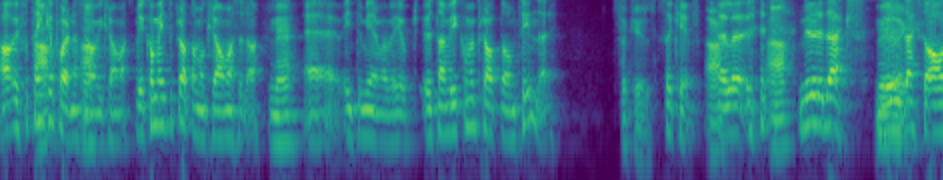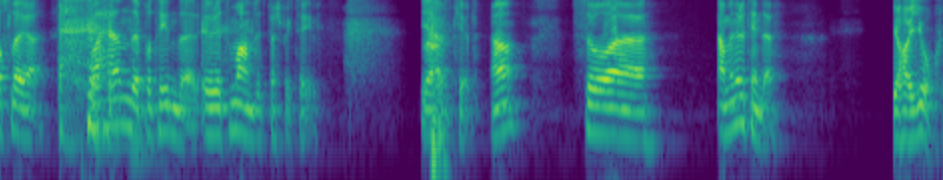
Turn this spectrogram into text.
Ja, vi får tänka Ja, på det nästa ja. gång vi kramas. Vi kommer inte prata om att kramas idag. Nej, Eh, inte mer än vad vi har gjort. Utan vi kommer prata om Tinder. så kul. Så kul. Ja. Eller, nu är det dags. Nu är det dags att avslöja. Vad händer på Tinder ur ett manligt perspektiv? Jävligt kul. Ja. Så, eh, använder du Tinder? Jag har gjort.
